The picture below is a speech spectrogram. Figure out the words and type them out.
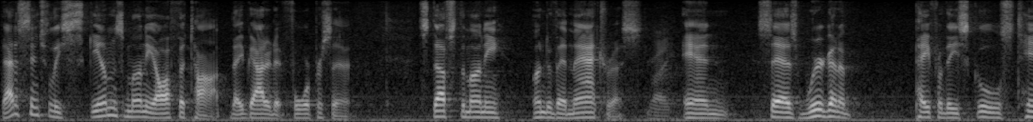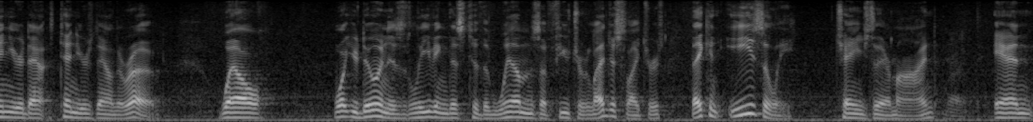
that essentially skims money off the top. They've got it at 4%, stuffs the money under the mattress, right. and says we're going to pay for these schools 10, year down, 10 years down the road. Well, what you're doing is leaving this to the whims of future legislatures. They can easily change their mind. Right. And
